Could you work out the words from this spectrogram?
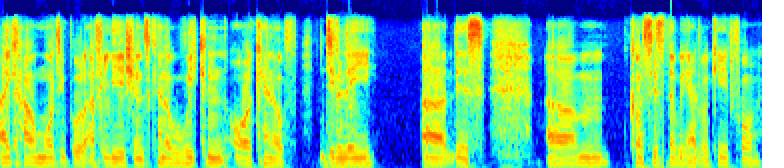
like how multiple affiliations kind of weaken or kind of delay uh, this um, causes that we advocate for?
